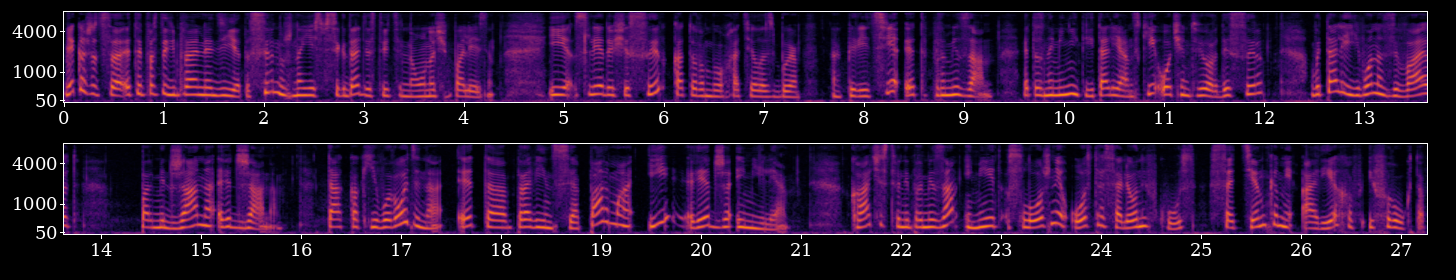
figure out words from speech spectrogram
Мне кажется, это просто неправильная диета. Сыр нужно есть всегда, действительно, он очень полезен. И следующий сыр, к которому хотелось бы э, перейти, это пармезан. Это знаменитый итальянский, очень твердый сыр. В Италии его называют пармиджана реджана, так как его родина – это провинция Парма и Реджа Эмилия. Качественный пармезан имеет сложный остро-соленый вкус с оттенками орехов и фруктов.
